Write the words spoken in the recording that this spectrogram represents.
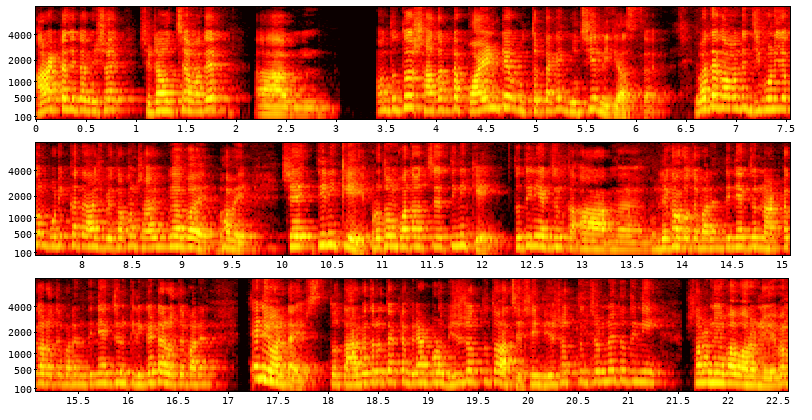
আর একটা যেটা বিষয় সেটা হচ্ছে আমাদের আম, অন্তত সাত আটটা পয়েন্টে উত্তরটাকে গুছিয়ে লিখে আসতে হয়। এবার দেখো আমাদের জীবনী যখন পরীক্ষাতে আসবে, তখন স্বাভাবিকভাবে ভাবে সে তিনি কে? প্রথম কথা হচ্ছে তিনি কে? তো তিনি একজন লেখক হতে পারেন, তিনি একজন নাট্যকার হতে পারেন, তিনি একজন ক্রিকেটার হতে পারেন এনি ওয়ান টাইপস তো তার ভেতরে তো একটা বিরাট বড় বিশেষত্ব তো আছে, সেই বিশেষত্বের জন্যই তো তিনি স্মরণীয় বা বরণীয় এবং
